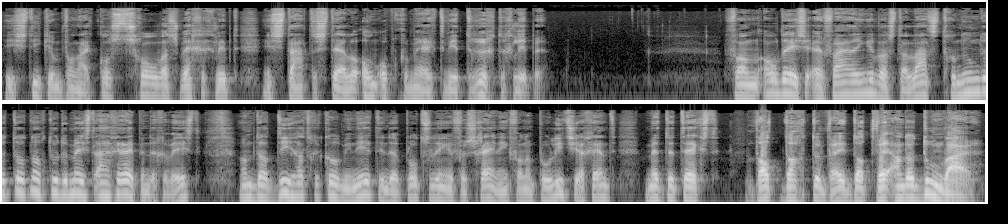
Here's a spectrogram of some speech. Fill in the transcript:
die stiekem van haar kostschool was weggeglipt, in staat te stellen onopgemerkt weer terug te glippen. Van al deze ervaringen was de laatstgenoemde tot nog toe de meest aangrijpende geweest, omdat die had geculmineerd in de plotselinge verschijning van een politieagent met de tekst: Wat dachten wij dat wij aan het doen waren?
